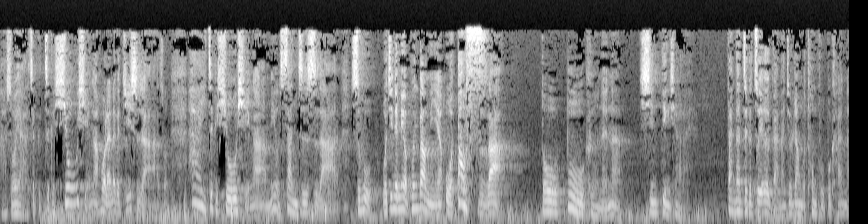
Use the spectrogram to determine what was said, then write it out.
他说呀，这个这个修行啊，后来那个居士啊说，嗨，这个修行啊，没有善知识啊，师傅，我今天没有碰到你啊，我到死啊都不可能啊，心定下来，单单这个罪恶感呢，就让我痛苦不堪了。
